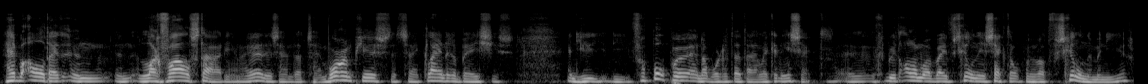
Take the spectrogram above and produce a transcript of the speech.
hebben altijd een, een larvaal stadium. Hè. Dat, zijn, dat zijn wormpjes, dat zijn kleinere beestjes. En die, die verpoppen en dan wordt het uiteindelijk een insect. Eh, Het gebeurt allemaal bij verschillende insecten op een wat verschillende manier.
